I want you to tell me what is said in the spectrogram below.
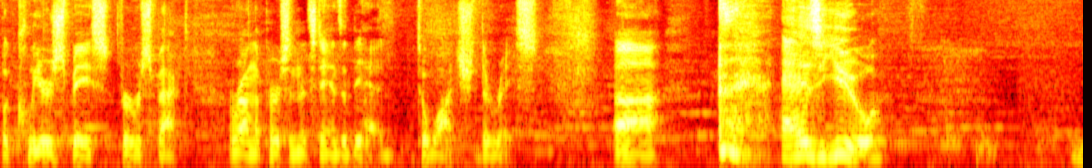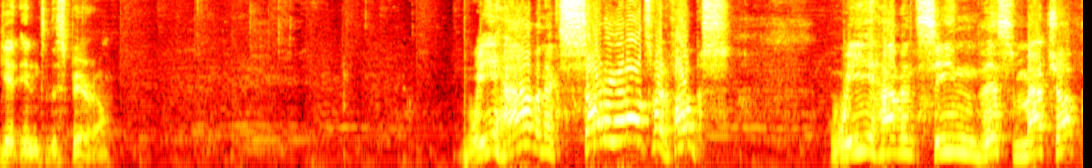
but clear space for respect around the person that stands at the head to watch the race. Uh, as you get into the Sparrow, We have an exciting announcement, folks! We haven't seen this matchup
